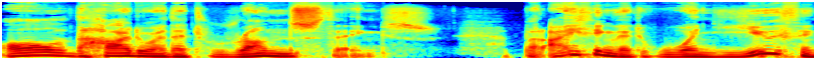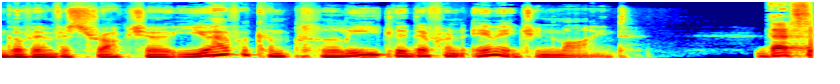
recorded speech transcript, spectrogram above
all the hardware that runs things. But I think that when you think of infrastructure, you have a completely different image in mind. That's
